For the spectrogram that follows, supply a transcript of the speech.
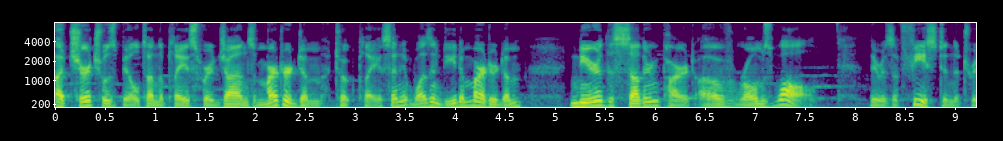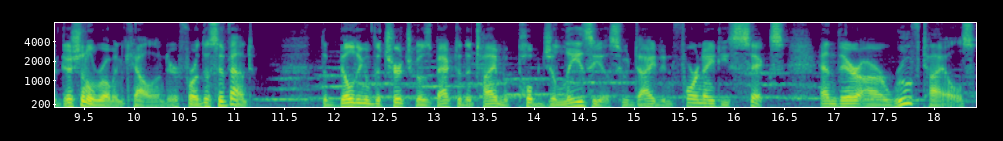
A church was built on the place where John's martyrdom took place, and it was indeed a martyrdom, near the southern part of Rome's wall. There is a feast in the traditional Roman calendar for this event. The building of the church goes back to the time of Pope Gelasius, who died in 496, and there are roof tiles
